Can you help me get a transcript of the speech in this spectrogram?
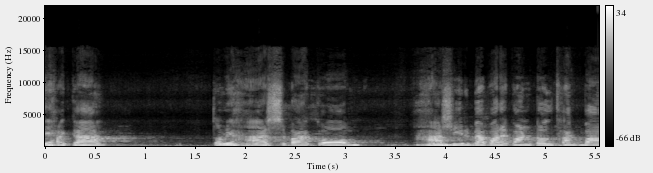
দেহাকা তুমি হাসবা কম, হাসির ব্যাপারে কন্ট্রোল থাকবা।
